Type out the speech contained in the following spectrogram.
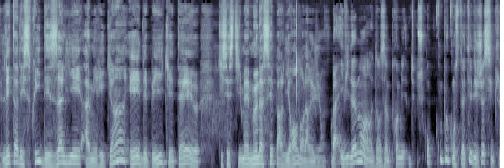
l'état d'esprit des alliés américains et des pays qui étaient, qui s'estimaient menacés par l'Iran dans la région? Bah évidemment, dans un premier, ce qu'on peut constater déjà, c'est que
